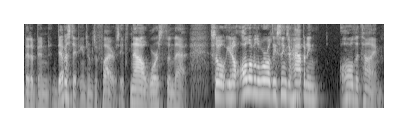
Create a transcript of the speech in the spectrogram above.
that have been devastating in terms of fires, it's now worse than that. So you know, all over the world, these things are happening all the time,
